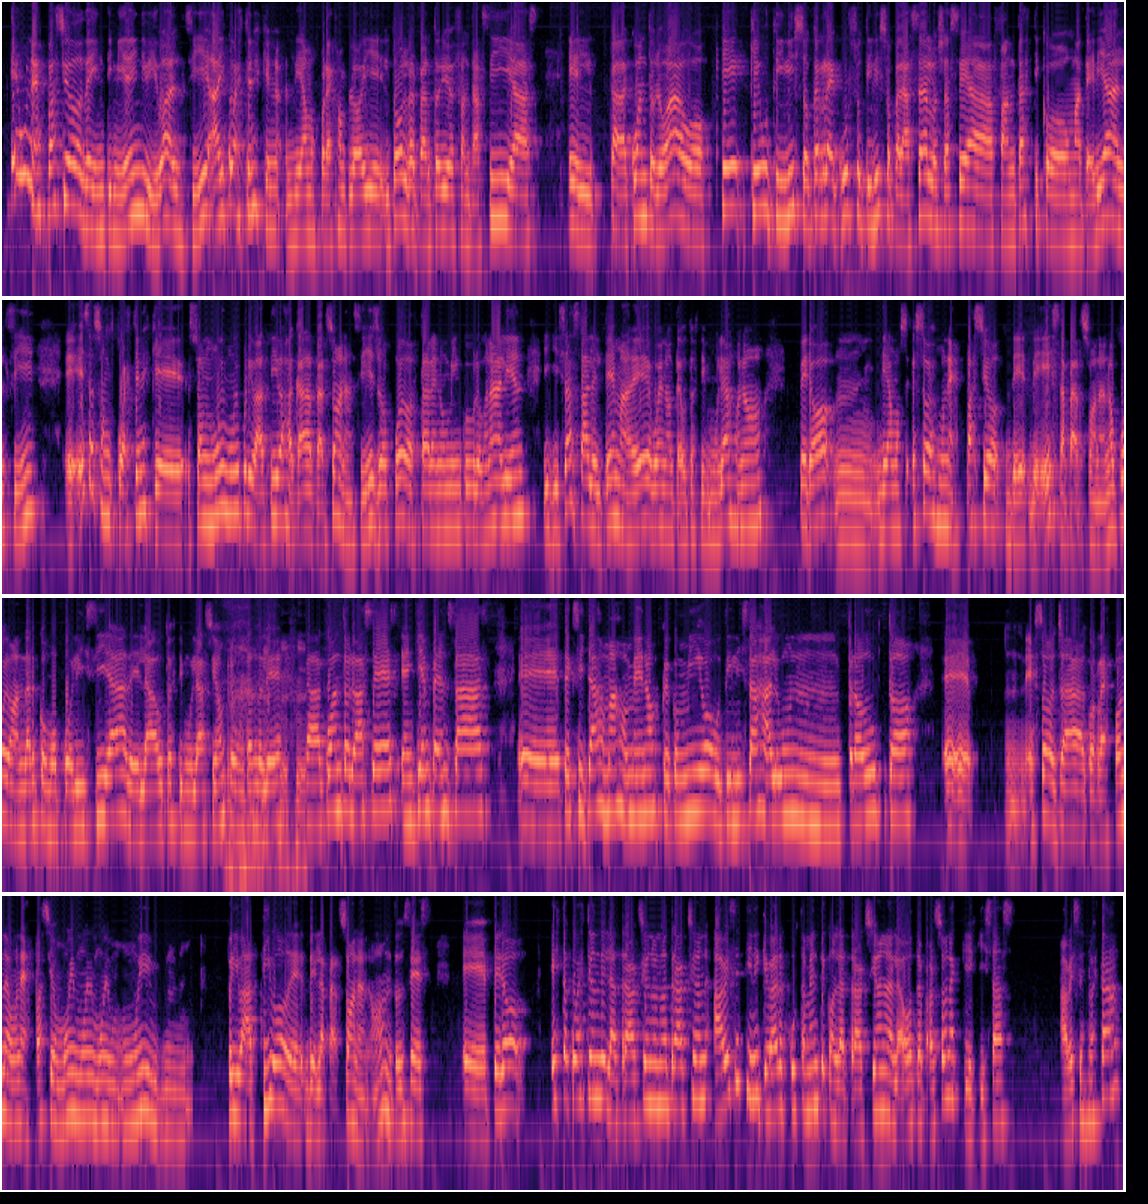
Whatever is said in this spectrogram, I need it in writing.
Es un espacio de intimidad individual, ¿sí? Hay cuestiones que, digamos, por ejemplo, hay todo el repertorio de fantasías, el cada cuánto lo hago, qué, qué utilizo, qué recurso utilizo para hacerlo, ya sea fantástico material, ¿sí? Eh, esas son cuestiones que son muy, muy privativas a cada persona, ¿sí? Yo puedo estar en un vínculo con alguien y quizás sale el tema de, bueno, te autoestimulas o no, pero mm, digamos, eso es un espacio de, esa persona. No puedo andar como policía de la autoestimulación preguntándole cada cuánto lo haces, en quién pensás, eh, te excitas más o menos que conmigo, utilizas algún producto. Eh, eso ya corresponde a un espacio muy, muy, muy, muy mm, privativo de, la persona, ¿no? Entonces, eh, pero esta cuestión de la atracción o no atracción a veces tiene que ver justamente con la atracción a la otra persona, que quizás a veces no está,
